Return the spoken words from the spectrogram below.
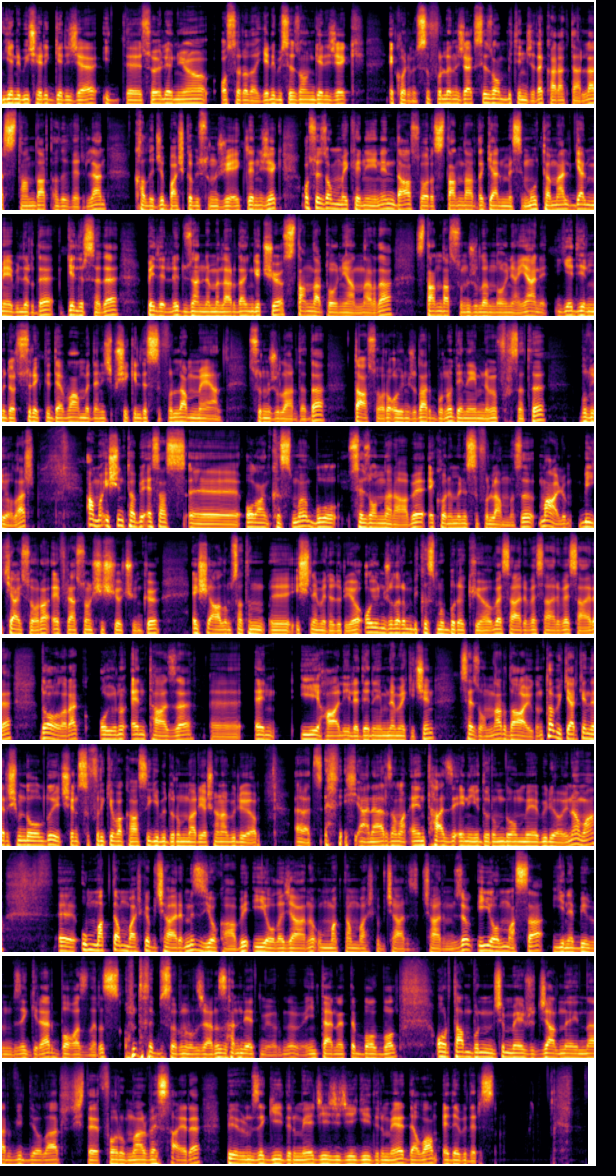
yeni bir içerik geleceği e, söyleniyor. O sırada yeni bir sezon gelecek. Ekonomi sıfırlanacak. Sezon bitince de karakterler standart adı verilen kalıcı başka bir sunucuya eklenecek. O sezon mekaniğinin daha sonra standarda gelmesi muhtemel gelmeyebilir de gelirse de belirli düzenlemelerden geçiyor. Standart oynayanlar da standart sunucularında oynayan yani 7-24 sürekli devam eden hiçbir şekilde sıfırlanmayan sunucularda da daha sonra oyuncular bunu deneyimleme fırsatı buluyorlar. Ama işin tabii esas e, olan kısmı bu sezonlar abi ekonominin sıfırlanması. Malum bir iki ay sonra enflasyon şişiyor çünkü. Eşya alım satım e, işlemi de duruyor. Oyuncuların bir kısmı bırakıyor vesaire vesaire vesaire. Doğal olarak oyunu en taze, e, en iyi haliyle deneyimlemek için sezonlar daha uygun. Tabii ki erken erişimde olduğu için 0-2 vakası gibi durumlar yaşanabiliyor. Evet yani her zaman en taze en iyi durumda olmayabiliyor oyun ama e, ummaktan başka bir çaremiz yok abi. İyi olacağını ummaktan başka bir çare, çaremiz yok. İyi olmazsa yine birbirimize girer boğazlarız. Onda da bir sorun olacağını zannetmiyorum değil mi? İnternette bol bol ortam bunun için mevcut canlı yayınlar, videolar, işte forumlar vesaire birbirimize giydirmeye, GGG'yi giydirmeye devam edebiliriz.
